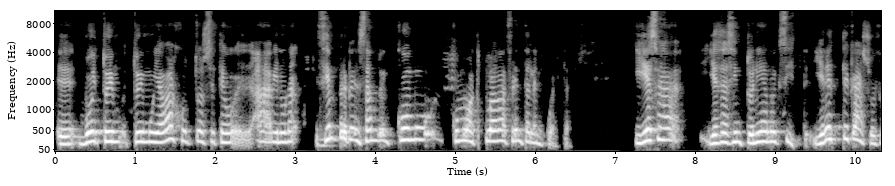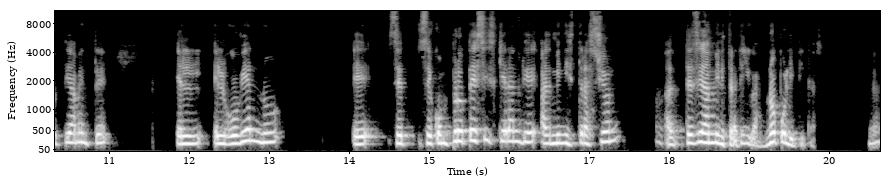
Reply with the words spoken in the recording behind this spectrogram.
eh, voy, estoy, estoy muy abajo, entonces tengo, eh, ah, viene una, siempre pensando en cómo, cómo actuaba frente a la encuesta. Y esa, y esa sintonía no existe. Y en este caso, efectivamente, el, el gobierno eh, se, se compró tesis que eran de administración, tesis administrativas, no políticas. ¿ya?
